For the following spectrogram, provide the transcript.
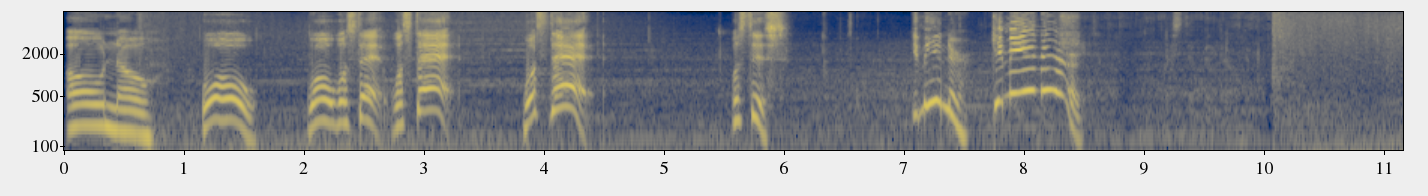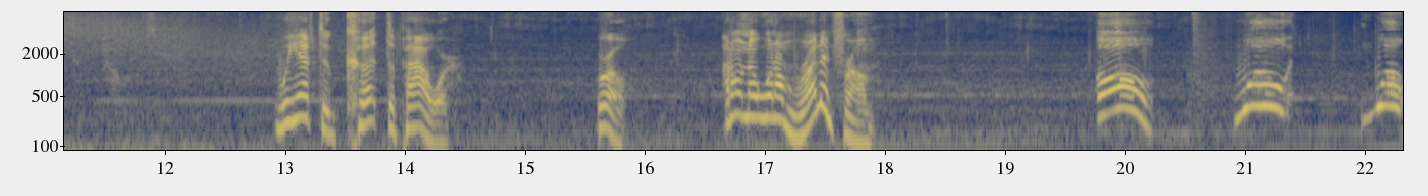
Oh no. Whoa. Whoa, what's that? What's that? What's that? What's this? Get me in there. Get me in there. We have to cut the power. Bro, I don't know what I'm running from. Oh, whoa, whoa.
